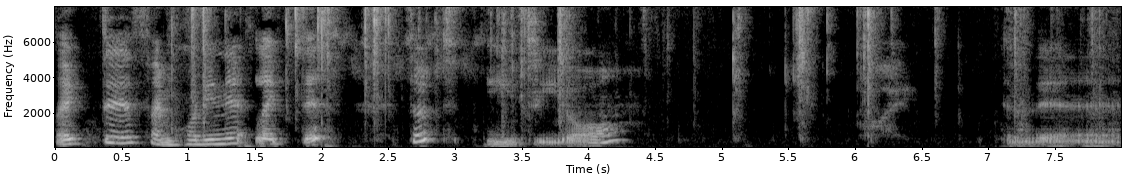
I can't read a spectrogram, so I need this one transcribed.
like this. I'm holding it like this so it's easier. And then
